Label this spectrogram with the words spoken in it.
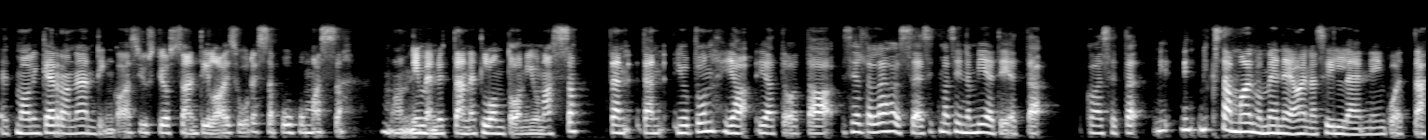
että mä olin kerran Andin kanssa just jossain tilaisuudessa puhumassa. Mä oon nimennyt tänne Lontoon junassa tämän, tämän jutun ja, ja tuota, sieltä lähössä ja sitten mä siinä mietin, että kanssa, että mi, mi, miksi tämä maailma menee aina silleen, niin kuin, että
